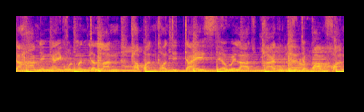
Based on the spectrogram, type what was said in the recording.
จะห้ามยังไงคนมันจะลั้น ถ้าบั่นทอนจิตใจเสียเวลาสุดท้ายต้องตื่นจากความฝัน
